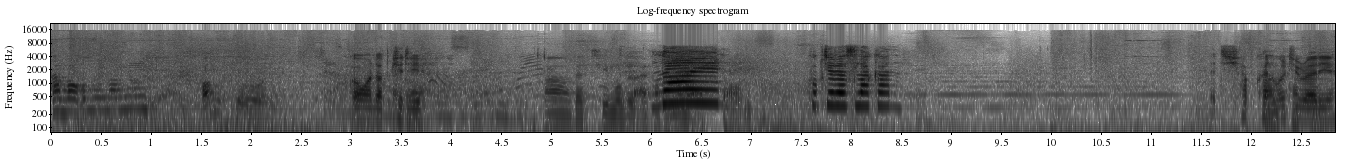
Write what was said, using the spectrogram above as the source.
Ah, warum immer nicht? Komm schon. Go on that kitty. Ah, der Timo will einfach Nein! Guck dir das Lack an! Ich hab kein Ulti ready.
